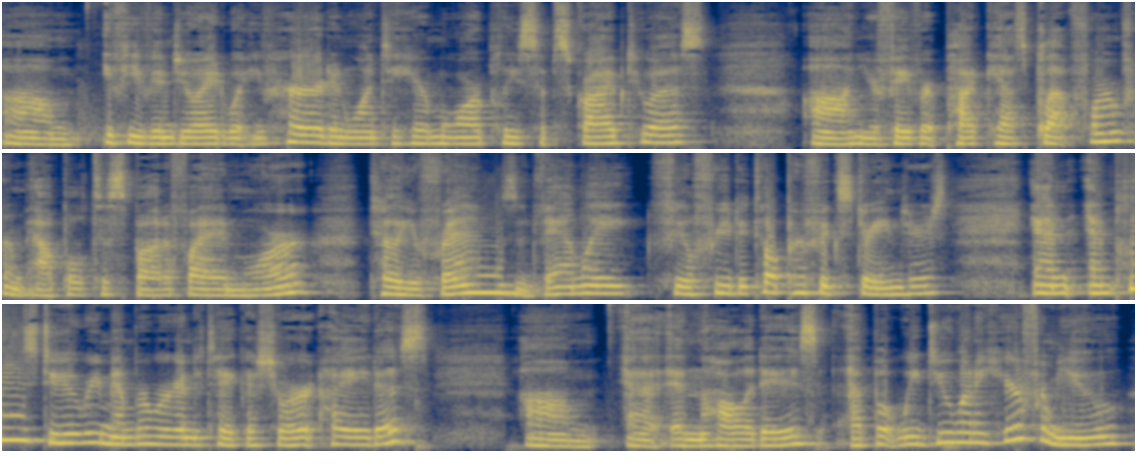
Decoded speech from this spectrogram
Um, if you've enjoyed what you've heard and want to hear more, please subscribe to us on your favorite podcast platform from Apple to Spotify and more. Tell your friends and family. Feel free to tell perfect strangers. And, and please do remember we're going to take a short hiatus um, in the holidays. Uh, but we do want to hear from you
